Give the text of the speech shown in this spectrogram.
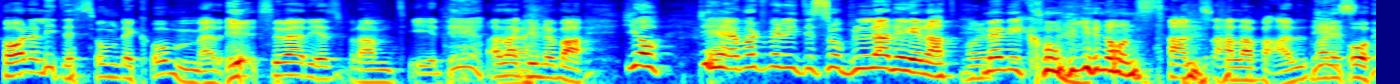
ta det lite som det kommer. Sveriges framtid. Att han kunde bara, ja, det här vart väl inte så planerat, det- men vi kom ju någonstans i alla fall. Det Och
